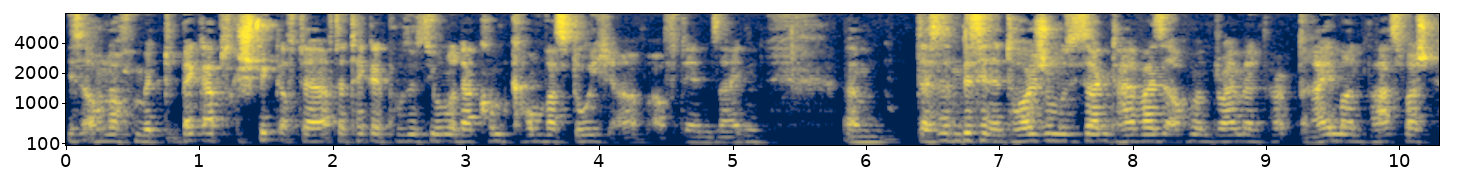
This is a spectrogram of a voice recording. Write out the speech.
ist auch noch mit Backups gespickt auf der, auf der Tackle-Position und da kommt kaum was durch auf, auf den Seiten. Ähm, das ist ein bisschen enttäuschend, muss ich sagen, teilweise auch mit einem Dreimann Pass Rush.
